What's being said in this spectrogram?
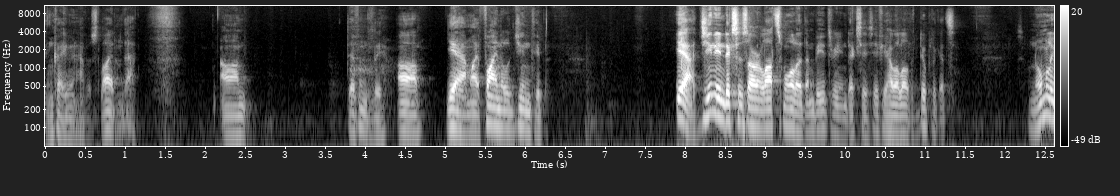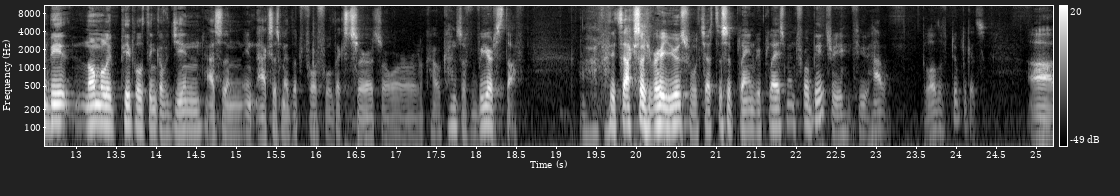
think I even have a slide on that. Um, definitely. Uh, yeah, my final GIN tip. Yeah, GIN indexes are a lot smaller than B-tree indexes if you have a lot of duplicates. So normally, B, normally people think of GIN as an in-access method for full text search or all kinds of weird stuff. Uh, but it's actually very useful just as a plain replacement for B-tree if you have a lot of duplicates. Uh,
